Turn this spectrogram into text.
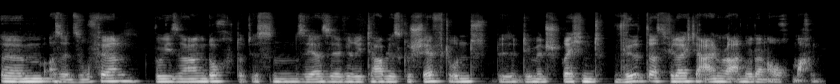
Ähm, also insofern würde ich sagen, doch, das ist ein sehr, sehr veritables Geschäft und de dementsprechend wird das vielleicht der ein oder andere dann auch machen.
